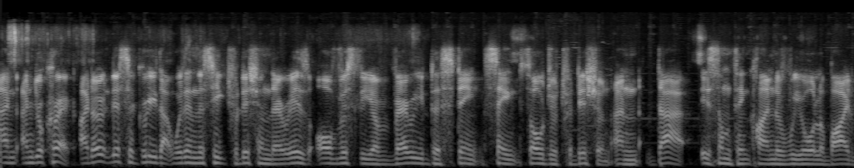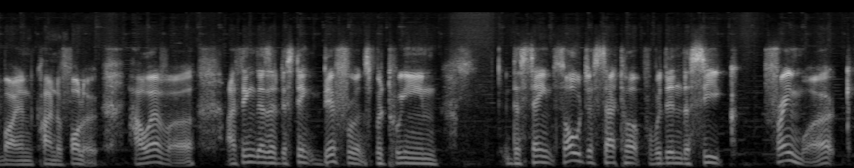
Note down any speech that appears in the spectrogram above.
And, and you're correct. I don't disagree that within the Sikh tradition, there is obviously a very distinct saint soldier tradition. And that is something kind of we all abide by and kind of follow. However, I think there's a distinct difference between the saint soldier setup within the Sikh framework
